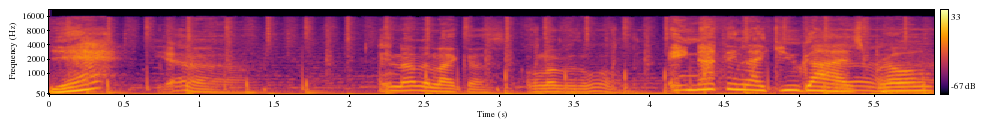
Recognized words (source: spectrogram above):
Yeah? Yeah. Ain't nothing like us all over the world. Ain't nothing like you guys, bro.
